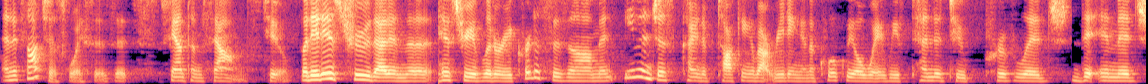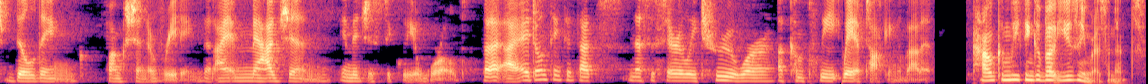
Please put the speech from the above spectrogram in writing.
And it's not just voices, it's phantom sounds too. But it is true that in the history of literary criticism, and even just kind of talking about reading in a colloquial way, we've tended to privilege the image building function of reading, that I imagine imagistically a world. But I, I don't think that that's necessarily true or a complete way of talking about it how can we think about using resonance?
